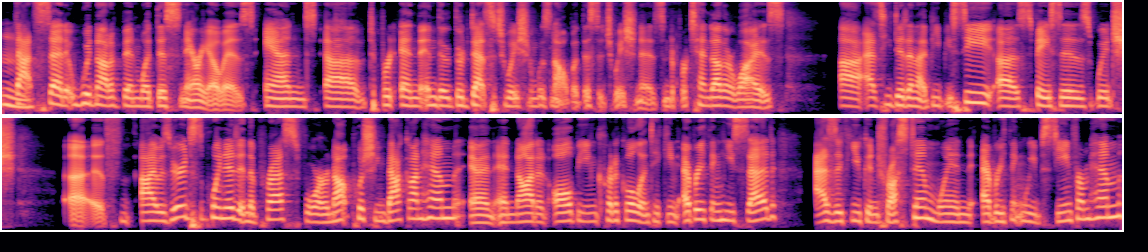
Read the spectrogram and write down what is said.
Mm. That said, it would not have been what this scenario is, and uh, to and and their, their debt situation was not what this situation is, and to pretend otherwise, uh, as he did in that BBC uh, Spaces, which uh, I was very disappointed in the press for not pushing back on him and and not at all being critical and taking everything he said as if you can trust him when everything we've seen from him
